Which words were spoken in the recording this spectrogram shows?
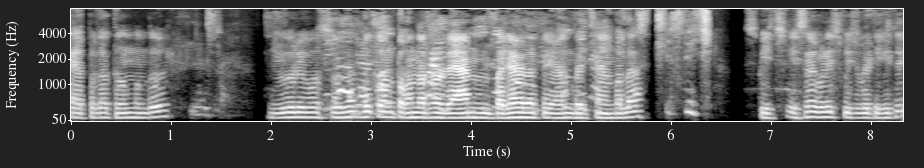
ಕಾಯಿಪಲ್ಲೆ ತಗೊಂಡ್ ಬಂದು ಇವ್ರು ಇವ್ ಸುಮ್ಮನೆ ಬುಕ್ ಒಂದ್ ತಗೊಂಡಾರ ನೋಡ್ರಿ ಏನ್ ಬರ್ಯಾದಪ್ಪ ಏನ್ ಬೈತಾ ಅಂಬಲ್ಲ. ಸ್ಪೀಚ್ ಇಸ್ನ ಬಿಡಿ ಸ್ಪೀಚ್ ಬೇಟಿಗಿದ್ರಿ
